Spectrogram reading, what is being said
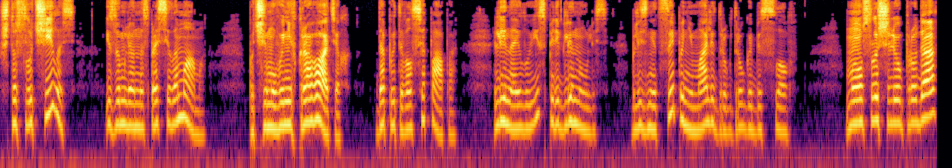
«Что случилось?» — изумленно спросила мама. «Почему вы не в кроватях?» — допытывался папа. Лина и Луис переглянулись. Близнецы понимали друг друга без слов. «Мы услышали у пруда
